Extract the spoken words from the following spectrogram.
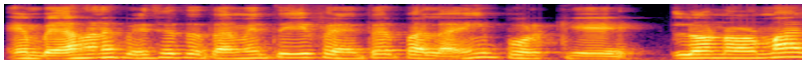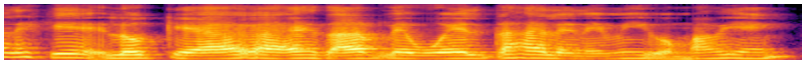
En verdad es una experiencia totalmente diferente al paladín porque lo normal es que lo que haga es darle vueltas al enemigo. Más bien,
